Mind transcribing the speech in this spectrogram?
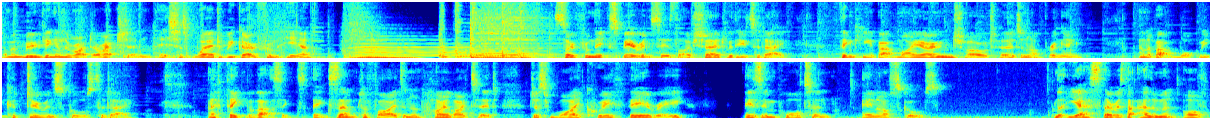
and we're moving in the right direction. It's just where do we go from here? So, from the experiences that I've shared with you today, thinking about my own childhood and upbringing, and about what we could do in schools today, I think that that's ex- exemplified and highlighted just why queer theory is important in our schools. That yes, there is that element of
